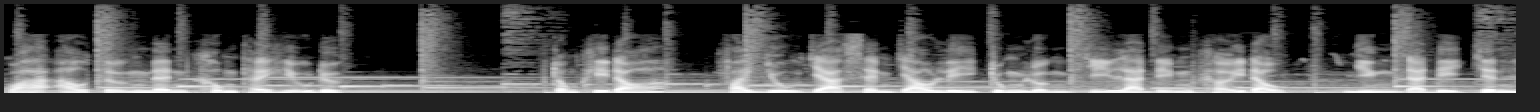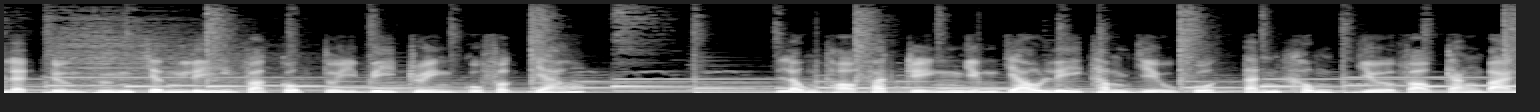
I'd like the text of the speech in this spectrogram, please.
Quá ảo tưởng nên không thể hiểu được. Trong khi đó, phái du già xem giáo lý trung luận chỉ là điểm khởi đầu, nhưng đã đi chênh lệch đường hướng chân lý và cốt tủy bí truyền của Phật giáo. Long Thọ phát triển những giáo lý thâm diệu của tánh không dựa vào căn bản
